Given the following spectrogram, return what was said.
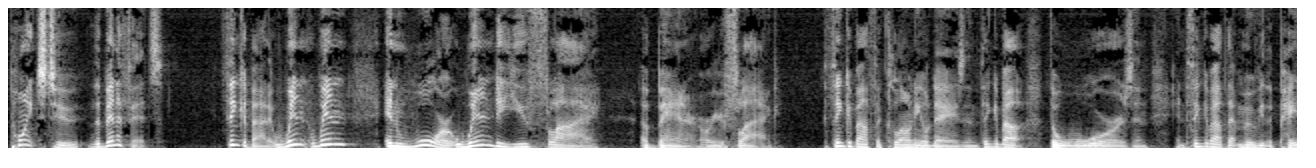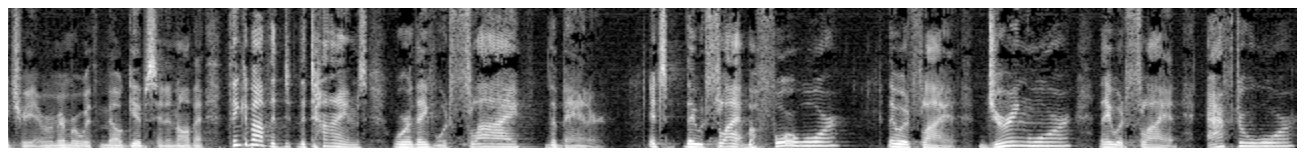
points to the benefits. Think about it. When, when in war, when do you fly a banner or your flag? Think about the colonial days and think about the wars and, and think about that movie, The Patriot, and remember with Mel Gibson and all that. Think about the, the times where they would fly the banner. It's, they would fly it before war, they would fly it during war, they would fly it after war.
